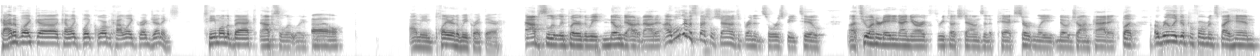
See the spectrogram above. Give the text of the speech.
kind of like uh, kind of like Blake Corum, kind of like Greg Jennings, team on the back, absolutely. Style. I mean, player of the week right there. Absolutely, player of the week, no doubt about it. I will give a special shout out to Brendan Sorsby too. Uh, 289 yards, three touchdowns, and a pick. Certainly no John Paddock, but a really good performance by him.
